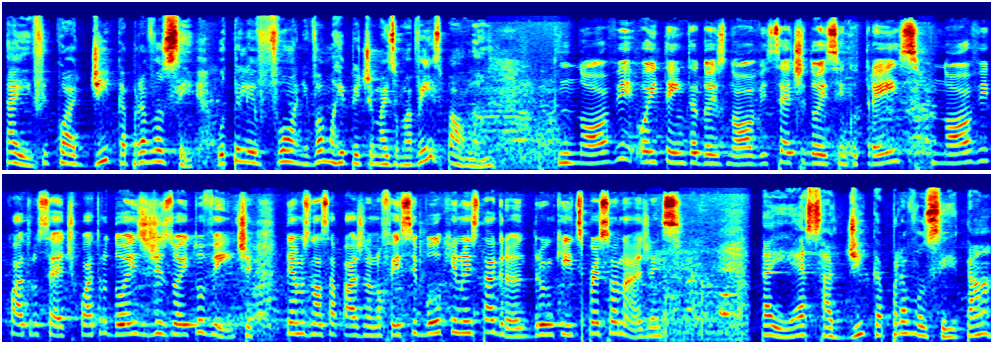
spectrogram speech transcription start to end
Tá aí, ficou a dica para você. O telefone, vamos repetir mais uma vez, Paula? 98029 7253 94742 1820. Temos nossa página no Facebook e no Instagram, Dream Kids Personagens. Tá aí, essa dica para você, tá?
